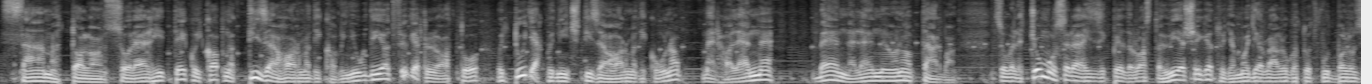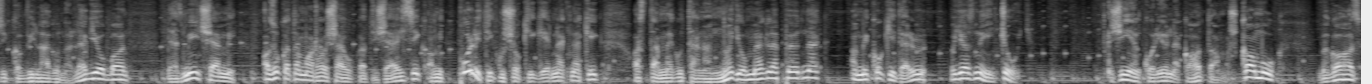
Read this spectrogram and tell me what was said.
számtalanszor elhitték, hogy kapnak 13. havi nyugdíjat, függetlenül attól, hogy tudják, hogy nincs 13. hónap, mert ha lenne, benne lenne a naptárban. Szóval egy csomószor elhiszik például azt a hülyeséget, hogy a magyar válogatott futballozik a világon a legjobban, de ez mind semmi. Azokat a marhaságokat is elhiszik, amit politikusok ígérnek nekik, aztán meg utána nagyon meglepődnek, amikor kiderül, hogy az nincs úgy. És ilyenkor jönnek a hatalmas kamuk, meg az,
